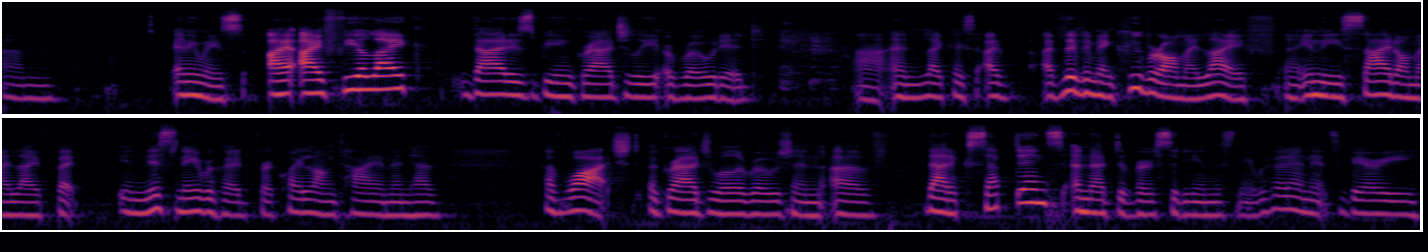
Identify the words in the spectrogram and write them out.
um, anyways, I, I feel like that is being gradually eroded. Uh, and like I said, I've, I've lived in Vancouver all my life, uh, in the East Side all my life, but in this neighborhood for quite a long time, and have have watched a gradual erosion of that acceptance and that diversity in this neighborhood, and it's very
